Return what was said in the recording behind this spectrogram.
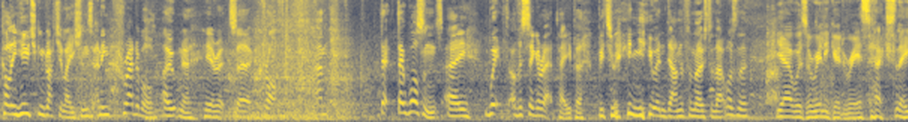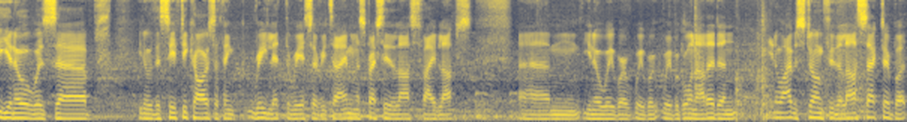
Colin, huge congratulations. An incredible opener here at uh, Croft. Um, th- there wasn't a width of a cigarette paper between you and Dan for most of that, wasn't there? Yeah, it was a really good race, actually. You know, it was. Uh, you know the safety cars I think relit the race every time and especially the last five laps um, you know we were we were we were going at it and you know I was strong through the last sector but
